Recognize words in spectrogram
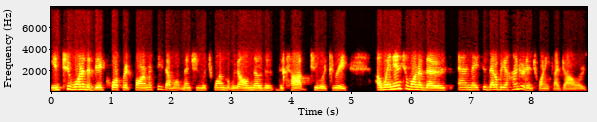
into one of the big corporate pharmacies, I won't mention which one, but we all know the, the top two or three. I went into one of those and they said, that'll be $125.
